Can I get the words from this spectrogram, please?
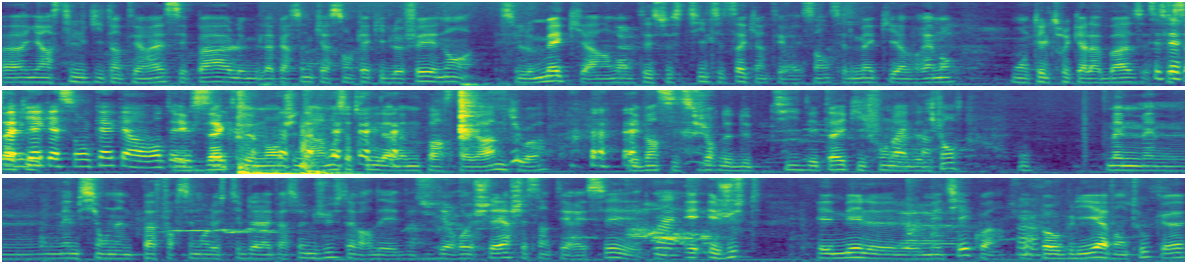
euh, il y a un style qui t'intéresse, c'est pas le- la personne qui a 100K qui le fait, non, c'est le mec qui a inventé ce style, c'est ça qui est intéressant, c'est le mec qui a vraiment monté le truc à la base. C'était c'est pas le gars qui a son cas qui a inventé le style. Exactement, généralement ça se trouve il a même pas Instagram, tu vois. Et ben c'est ce genre de, de petits détails qui font la, différence. Ou même, même, même si on n'aime pas forcément le style de la personne, juste avoir des, des recherches et s'intéresser et, Ouais. et- et juste aimer le, le métier quoi. Ne Mhm. pas oublier avant tout que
